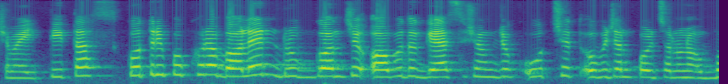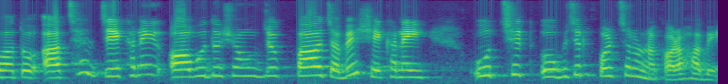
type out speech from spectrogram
সময় তিতাস কর্তৃপক্ষরা বলেন, রূপগঞ্জে অবৈধ গ্যাস সংযোগ উচ্ছেদ অভিযান পরিচালনা অব্যাহত আছে। যেখানেই অবৈধ সংযোগ পাওয়া যাবে, সেখানেই উচ্ছেদ অভিযান পরিচালনা করা হবে।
